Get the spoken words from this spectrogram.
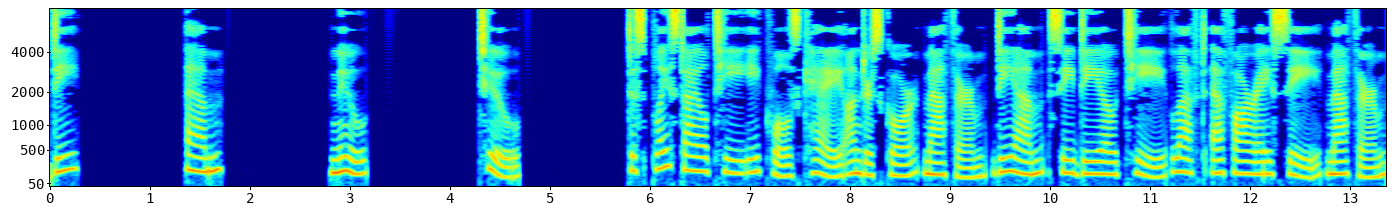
d m nu 2 Display style t equals k underscore mathrm dm c dot left frac mathrm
